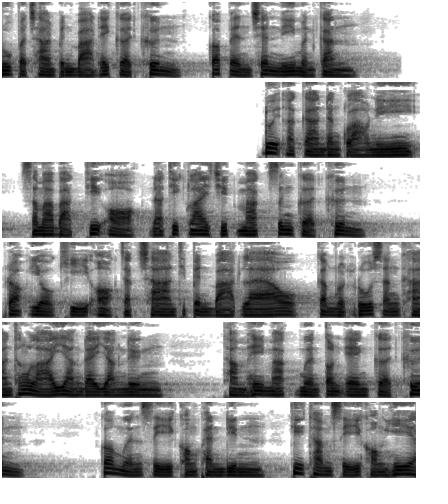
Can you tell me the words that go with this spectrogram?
รูปฌานเป็นบาทให้เกิดขึ้น ก็เป็นเช่นนี้เหมือนกัน ด้วยอาการดังกล่าวนี้ สมาบัติที่ออกณที่ใกล้ชิดมรรคซึ่งเกิดขึ้น เพราะโยคีออกจากฌานที่เป็นบาทแล้วกำหนดรู้สังขารทั้งหลายอย่างใดอย่างหนึ่งทำให้มรรคเหมือนตนเองเกิดขึ้น ก็เหมือนสีของแผ่นดินที่ทำสีของเฮีย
